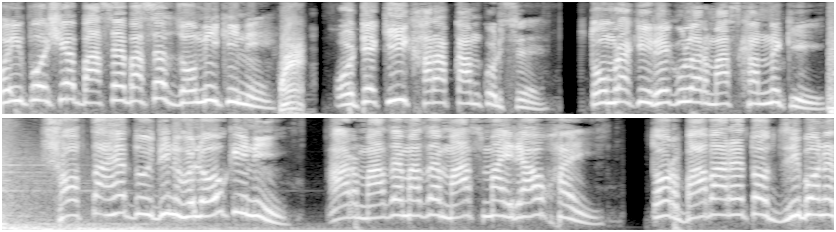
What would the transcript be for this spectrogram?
ওই পয়সা বাসে বাসে জমি কিনে। ওইটা কি খারাপ কাম করছে তোমরা কি রেগুলার মাছ খান নাকি? সপ্তাহে দুই দিন হলেও কিনি। আর মাঝে মাঝে মাছ মাইরাও খাই তোর বাবারে তো জীবনে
